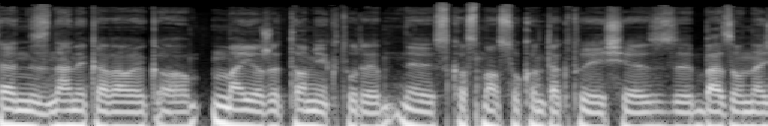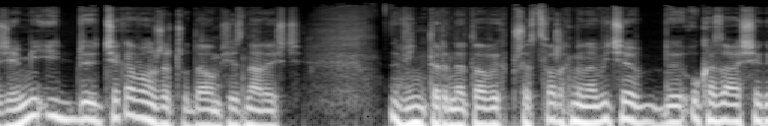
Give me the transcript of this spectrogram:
ten znany kawałek o majorze Tomie, który e, z kosmosu kontaktuje się z bazą na Ziemi. I e, ciekawą rzecz udało mi się znaleźć w internetowych przestworzach, mianowicie ukazała się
